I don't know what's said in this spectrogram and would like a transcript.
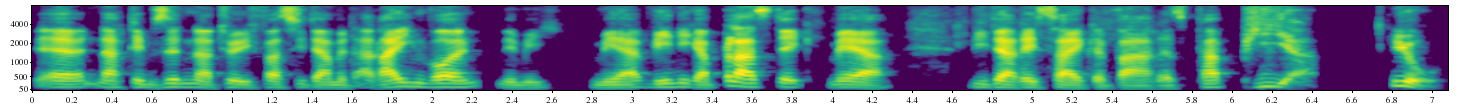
Äh, nach dem Sinn natürlich, was sie damit erreichen wollen, nämlich mehr, weniger Plastik, mehr wieder recycelbares Papier. Jo,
